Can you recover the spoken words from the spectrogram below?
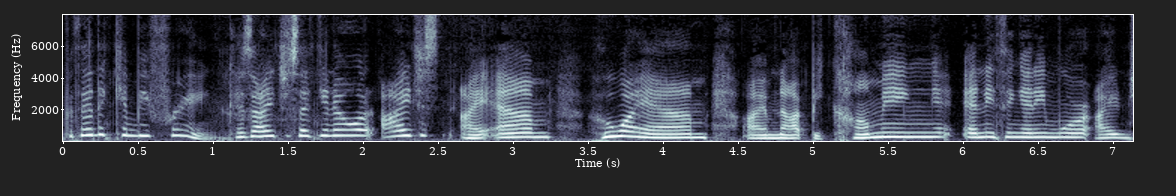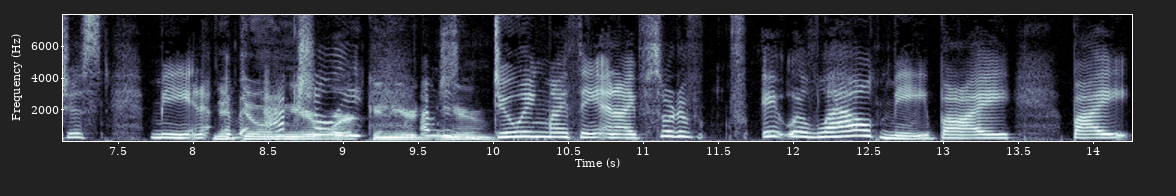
But then it can be freeing because I just said, "You know what? I just I am who I am. I'm not becoming anything anymore. I'm just me." And You're but doing your actually, work and you're- I'm just you're- doing my thing, and I've sort of it allowed me by by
